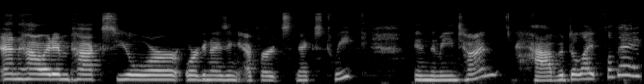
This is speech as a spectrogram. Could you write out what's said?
and how it impacts your organizing efforts next week. In the meantime, have a delightful day.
